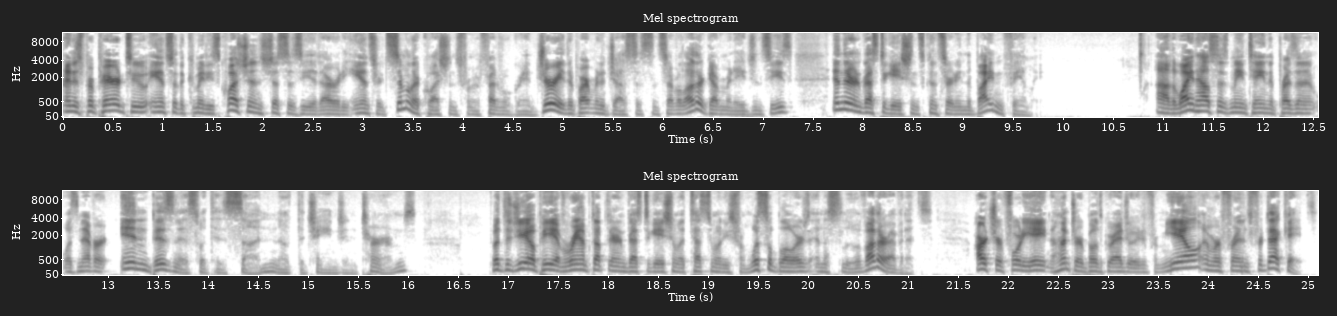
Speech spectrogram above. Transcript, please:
and is prepared to answer the committee's questions just as he had already answered similar questions from a federal grand jury, the Department of Justice, and several other government agencies in their investigations concerning the Biden family. Uh, the White House has maintained the president was never in business with his son. Note the change in terms. But the GOP have ramped up their investigation with testimonies from whistleblowers and a slew of other evidence. Archer 48 and Hunter both graduated from Yale and were friends for decades.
